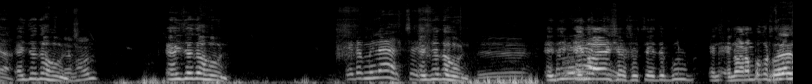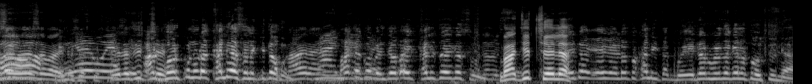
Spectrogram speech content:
না। এই যে দেখুন। এই এটা মিলে আছে এই যে দেখুন। এই যে আয়া শেষ হচ্ছে এই যে গুল এনো আরম্ভ করছে। ভাই। এই। আর ঘর কোনোটা খালি আছে নাকি? দেখুন। মাঠে যে ভাই খালি তো হয়ে গেছে। বা জিতছে এটা এটা তো খালি থাকবে। এটার উপরে গেলে তো হইতো না।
